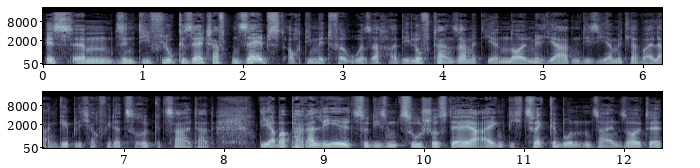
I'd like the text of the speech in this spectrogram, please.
ist, ähm, sind die Fluggesellschaften selbst auch die Mitverursacher. Die Lufthansa mit ihren neun Milliarden, die sie ja mittlerweile angeblich auch wieder zurückgezahlt hat, die aber parallel zu diesem Zuschuss, der ja eigentlich zweckgebunden sein sollte,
